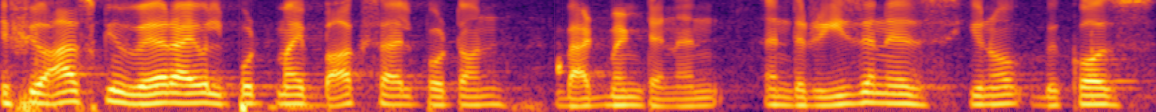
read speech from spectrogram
if you ask me where I will put my bucks, I'll put on badminton, and and the reason is you know because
